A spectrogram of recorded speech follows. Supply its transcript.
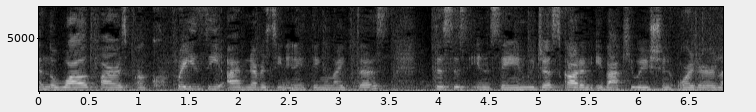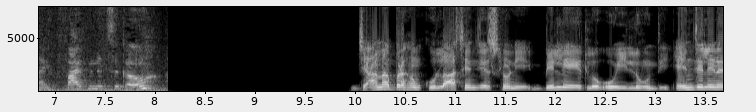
and the wildfires are crazy. I've never seen anything like this. This is insane. We just got an evacuation order like five minutes ago. John Abraham కు లాస్ ఏంజల్స్లోని బెల్ ఎయిర్లో ఓ ఇల్లు ఉంది. ఏంజలినా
